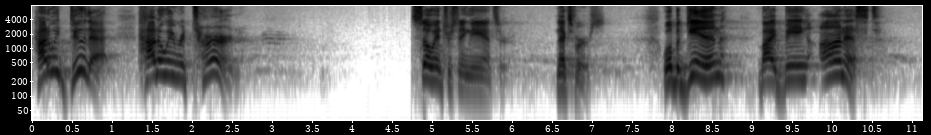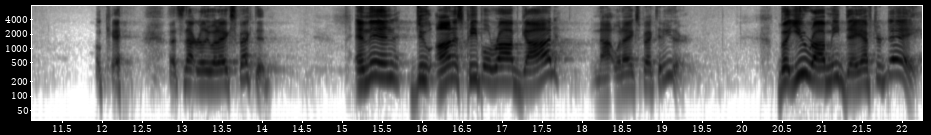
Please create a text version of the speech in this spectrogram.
How do we do that? How do we return? So interesting, the answer. Next verse. We'll begin by being honest. Okay, that's not really what I expected. And then, do honest people rob God? Not what I expected either. But you rob me day after day.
